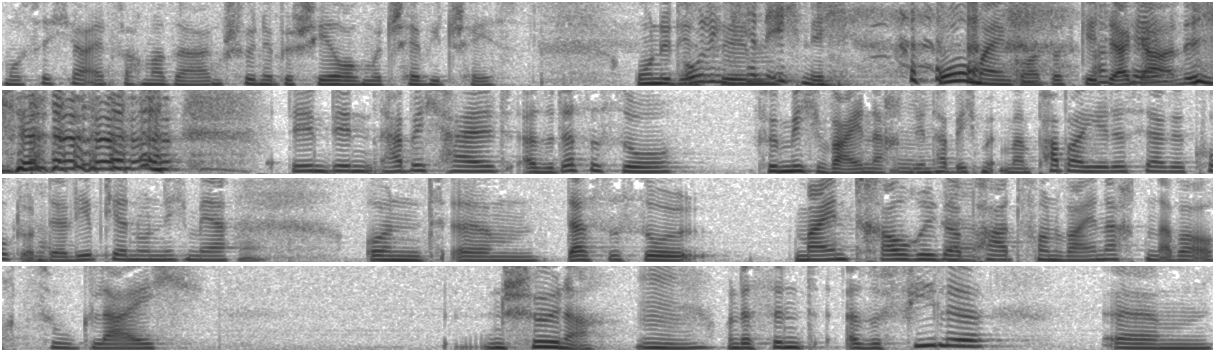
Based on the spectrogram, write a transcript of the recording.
muss ich ja einfach mal sagen, schöne Bescherung mit Chevy Chase. Ohne den oh, den Film. kenne ich nicht. Oh mein Gott, das geht ja Okay. gar nicht. den den habe ich halt, also das ist so für mich Weihnachten. Mhm. Den habe ich mit meinem Papa jedes Jahr geguckt und der lebt ja nun nicht mehr. Und ähm, das ist so mein trauriger Ja. Part von Weihnachten, aber auch zugleich ein schöner. Mhm. Und das sind also viele ähm,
